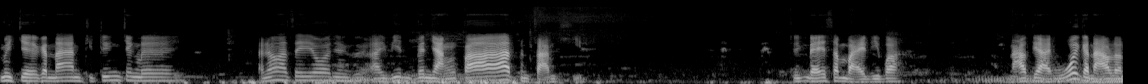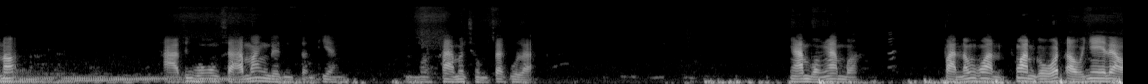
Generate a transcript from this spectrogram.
ไม่เจอกันนานคิดถึงจังเลยอันน้องอาเซโยยังไอวินเป็นหยังป้าดเป็นสามขีดถึงได้สบายดีป่ะหนาวที่ไอโอ้ยก็หนาวแล้วเนาะหาถึงหกองศามั่งเดินตอนเที่ยง มาพามาชมซากุระงามบ่งามบ่ป่านน้ำหวานหวานก็วดเอาเง่แล้ว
